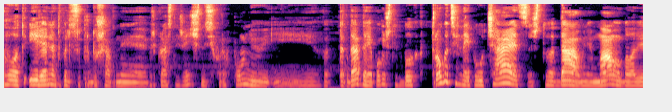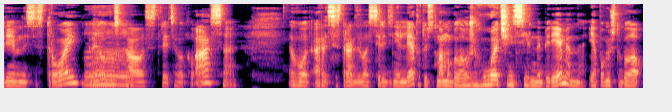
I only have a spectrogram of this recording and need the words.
Вот, и реально это были супер душевные, прекрасные женщины, до сих пор их помню. И вот тогда, да, я помню, что это было как-то трогательно. И получается, что да, у меня мама была беременна сестрой, когда я выпускалась из третьего класса. Вот, а сестра родилась в середине лета, то есть мама была уже очень сильно беременна. Я помню, что была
